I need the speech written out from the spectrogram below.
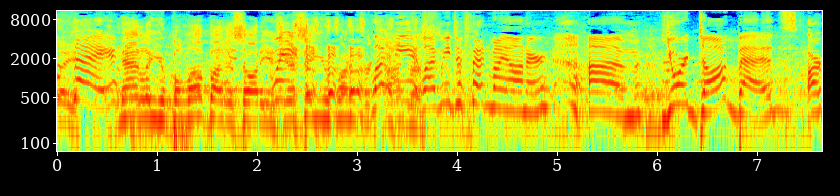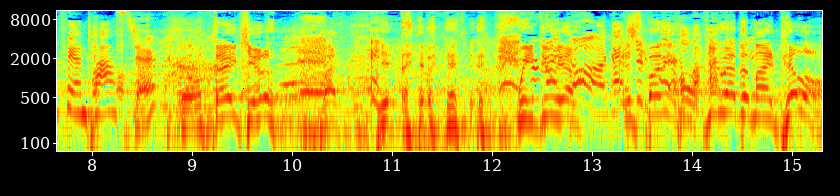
will say- Natalie, you're beloved by this audience. Wait, Yesterday, you were running for let Congress. me let me defend my honor. Um, your dog beds are fantastic. Well, thank you. But we For do my have. dog, I it's should funny. clarify. You have the my pillow.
